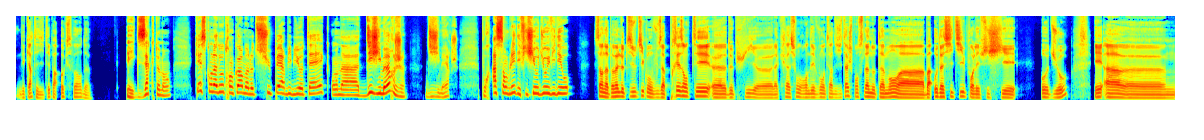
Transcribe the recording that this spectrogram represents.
Des cartes éditées par Oxford. Exactement. Qu'est-ce qu'on a d'autre encore dans notre super bibliothèque? On a Digimerge, Digimerge, pour assembler des fichiers audio et vidéo. Ça, on a pas mal de petits outils qu'on vous a présentés euh, depuis euh, la création de rendez-vous en terre digitale. Je pense là notamment à bah, Audacity pour les fichiers audio et à euh,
